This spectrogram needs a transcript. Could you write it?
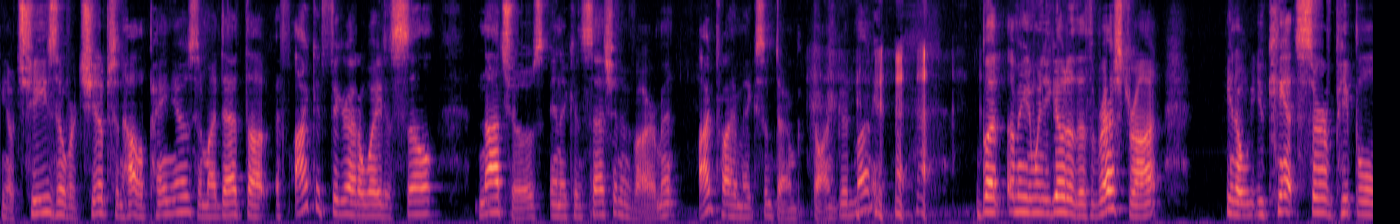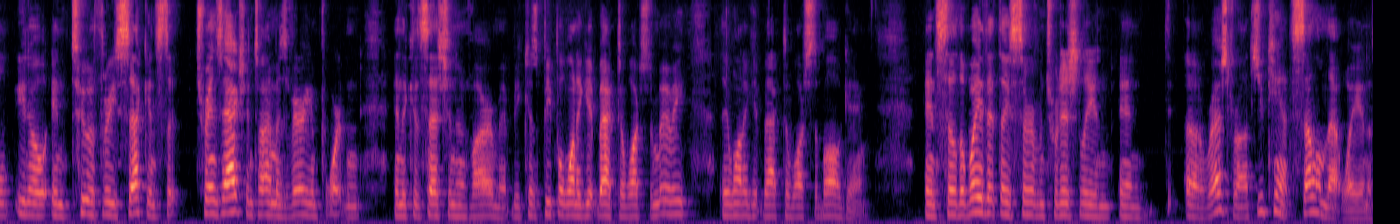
you know, cheese over chips and jalapenos. And my dad thought, if I could figure out a way to sell nachos in a concession environment, I'd probably make some darn, darn good money. but I mean, when you go to the restaurant, you know you can't serve people you know in two or three seconds. The transaction time is very important in the concession environment because people want to get back to watch the movie. They want to get back to watch the ball game. And so the way that they serve them traditionally in, in uh, restaurants you can't sell them that way in a,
